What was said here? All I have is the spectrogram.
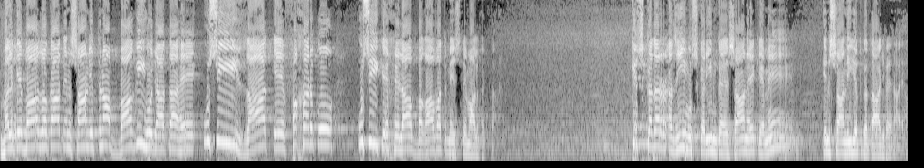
بلکہ بعض اوقات انسان اتنا باغی ہو جاتا ہے اسی ذات کے فخر کو اسی کے خلاف بغاوت میں استعمال کرتا ہے۔ کس قدر عظیم اس کریم کا احسان ہے کہ ہمیں انسانیت کا تاج پہنایا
